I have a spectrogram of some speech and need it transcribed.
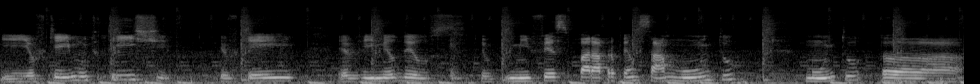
E eu fiquei muito triste. Eu fiquei. Eu vi, meu Deus, eu, me fez parar para pensar muito, muito uh,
